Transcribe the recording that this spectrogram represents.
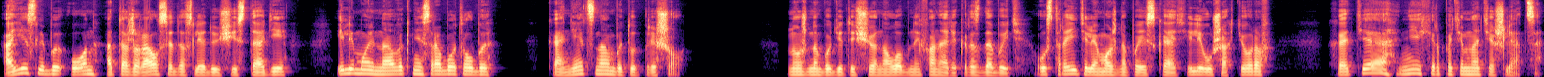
А если бы он отожрался до следующей стадии, или мой навык не сработал бы, конец нам бы тут пришел. Нужно будет еще налобный фонарик раздобыть. У строителя можно поискать, или у шахтеров. Хотя нехер по темноте шляться.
